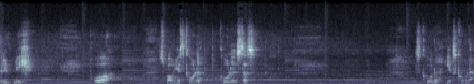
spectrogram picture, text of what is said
Der nimmt nicht. Boah. Was brauche ich jetzt Kohle? Kohle ist das. Ist Kohle? Hier ist Kohle.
